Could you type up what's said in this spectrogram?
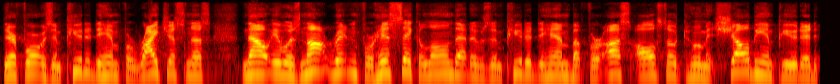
Therefore, it was imputed to him for righteousness. Now, it was not written for his sake alone that it was imputed to him, but for us also, to whom it shall be imputed,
